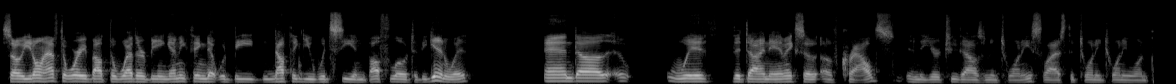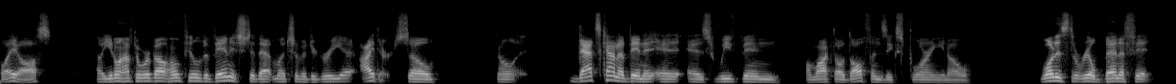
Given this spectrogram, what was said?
So you don't have to worry about the weather being anything that would be nothing you would see in Buffalo to begin with. And uh, with the dynamics of, of, crowds in the year 2020 slash the 2021 playoffs, uh, you don't have to worry about home field advantage to that much of a degree either. So, you know, that's kind of been a, as we've been on Locked On Dolphins exploring, you know, what is the real benefit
